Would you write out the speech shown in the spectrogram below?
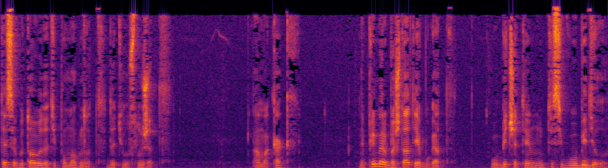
те са готови да ти помогнат, да ти услужат. Ама как? Например, баща ти е богат. Обичате, но ти си го обидил,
